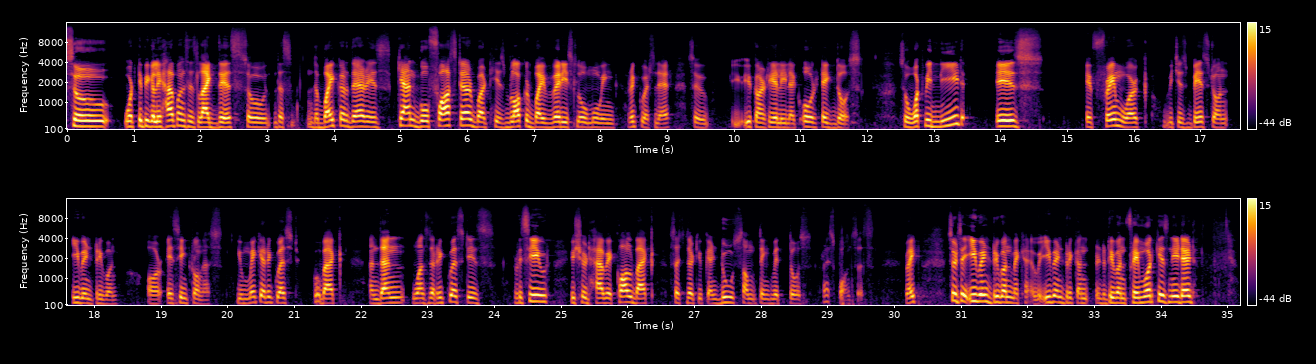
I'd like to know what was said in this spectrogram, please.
So what typically happens is like this. So the the biker there is can go faster, but he's blocked by very slow moving requests there. So you, you can't really like overtake those. So what we need is a framework which is based on event driven or asynchronous. You make a request, go back, and then once the request is received, you should have a callback such that you can do something with those responses, right? So it's an event driven mecha- event driven driven framework is needed,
